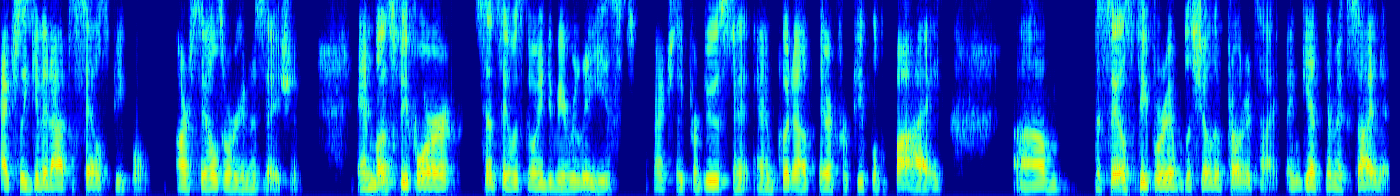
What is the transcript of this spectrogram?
actually give it out to salespeople, our sales organization. And months before Sensei was going to be released, actually produced it and put out there for people to buy, um, the salespeople were able to show the prototype and get them excited.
